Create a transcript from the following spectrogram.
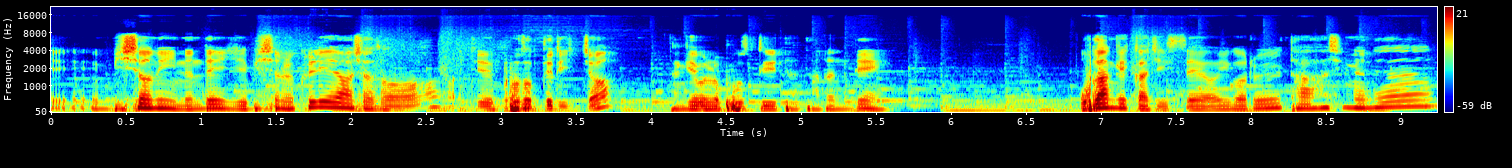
이제 미션이 있는데 이제 미션을 클리어하셔서 이제 보석들이 있죠. 단계별로 보석들이 다 다른데 5단계까지 있어요. 이거를 다 하시면은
